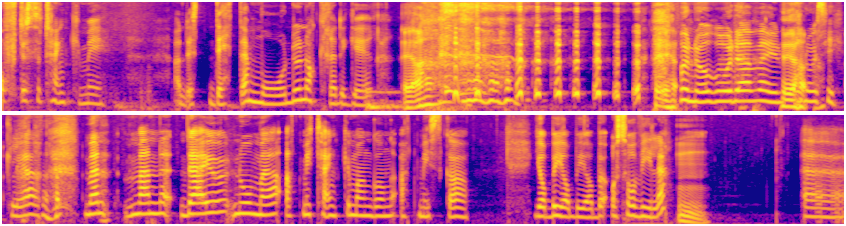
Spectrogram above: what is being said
Ofte så tenker vi ja, det, dette må du nok redigere. Ja. For nå roer jeg meg inn på Ja. noe skikkelig her. Men, men det er jo noe med at vi tenker mange ganger at vi skal jobbe, jobbe, jobbe, og så hvile. Mm. Uh,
